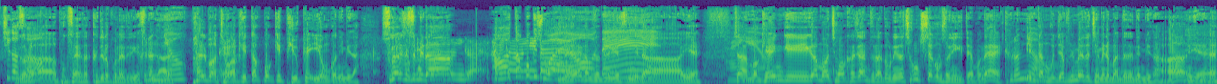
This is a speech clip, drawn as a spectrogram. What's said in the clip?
찍어서? 이거를 아, 복사해서 그대로 보내드리겠습니다. 그럼요. 8번 정확히 떡볶이 뷔페 이용권입니다. 수고하셨습니다. 아, 떡볶이. 좋아요. 네, 감사드리겠습니다. 예. 자, 뭐 다행이에요. 개인기가 뭐 정확하지 않더라도 우리는 청취자가 우선이기 때문에 그럼요. 음. 일단 문제 풀면서 재미를 만들어냅니다. 예.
